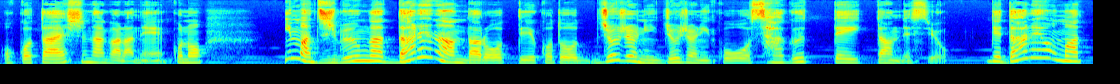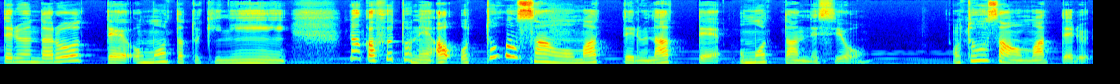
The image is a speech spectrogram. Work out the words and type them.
お答えしながらね、この、今自分が誰なんだろうっていうことを徐々に徐々にこう探っていったんですよ。で、誰を待ってるんだろうって思った時に、なんかふとね、あ、お父さんを待ってるなって思ったんですよ。お父さんを待ってる。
